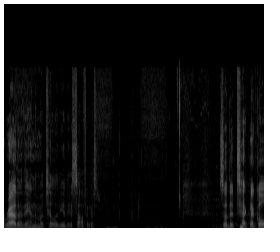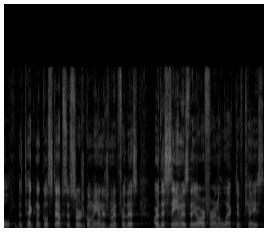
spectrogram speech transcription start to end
rather than the motility of the esophagus. So the technical, the technical steps of surgical management for this are the same as they are for an elective case,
